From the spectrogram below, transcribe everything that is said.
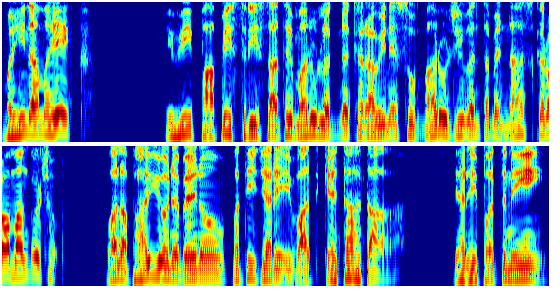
મહિનામાં એક. એવી પાપી સ્ત્રી સાથે મારું લગ્ન કરાવીને શું મારું જીવન તમે નાશ કરવા માંગો છો? વાલા ભાઈઓ અને બહેનો, પતિ જ્યારે એ વાત કહેતા હતા, ત્યારે પત્ની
